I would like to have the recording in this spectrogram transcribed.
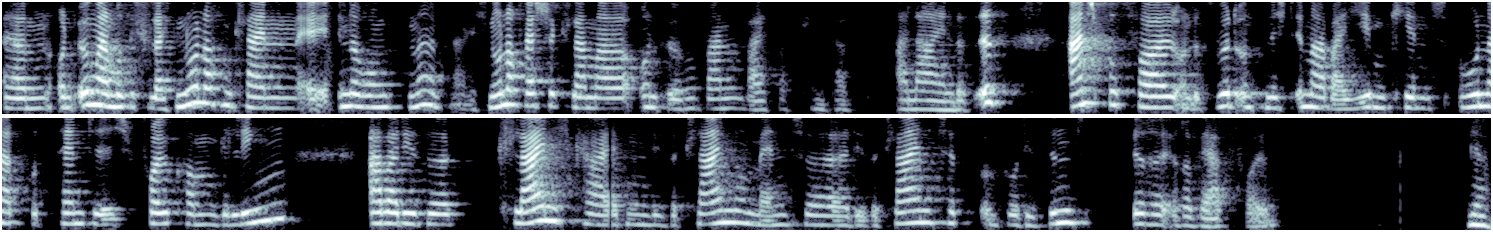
Ähm, und irgendwann muss ich vielleicht nur noch einen kleinen Erinnerungs, ne, sage ich nur noch Wäscheklammer und irgendwann weiß das Kind das allein. Das ist anspruchsvoll und es wird uns nicht immer bei jedem Kind hundertprozentig vollkommen gelingen. Aber diese Kleinigkeiten, diese kleinen Momente, diese kleinen Tipps und so, die sind irre, irre wertvoll. Ja,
